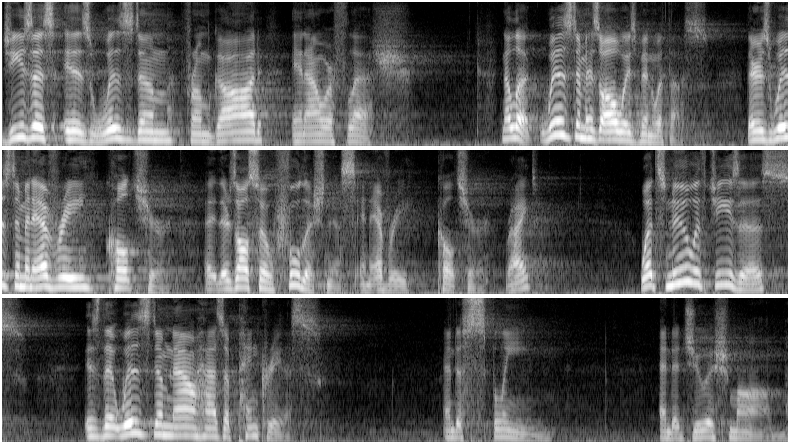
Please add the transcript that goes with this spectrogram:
Jesus is wisdom from God in our flesh. Now, look, wisdom has always been with us. There is wisdom in every culture. Uh, there's also foolishness in every culture, right? What's new with Jesus is that wisdom now has a pancreas and a spleen and a Jewish mom.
